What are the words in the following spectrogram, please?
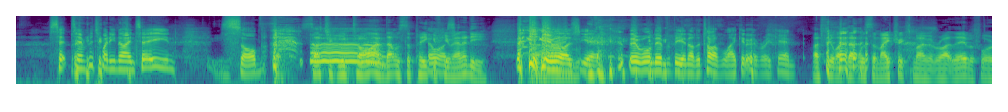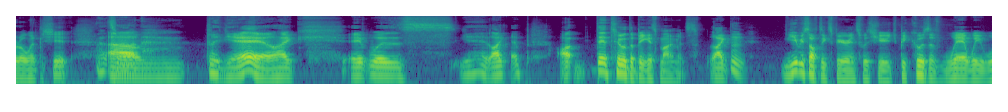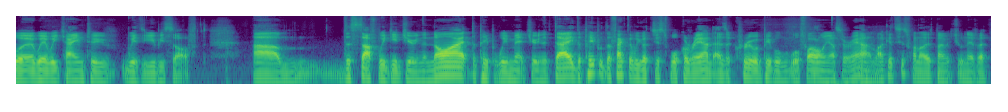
September 2019, sob. such a good time. That was the peak It of was. humanity. it was, Um, yeah. There will never be another time like it ever again. I feel like that was the Matrix moment right there before it all went to shit. That's right. um, But yeah, like it was, yeah, like uh, I, they're two of the biggest moments. Like Mm. Ubisoft experience was huge because of where we were, where we came to with Ubisoft. Um, the stuff we did during the night, the people we met during the day, the people, the fact that we got to just walk around as a crew and people were following us around. Like it's just one of those moments you'll never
